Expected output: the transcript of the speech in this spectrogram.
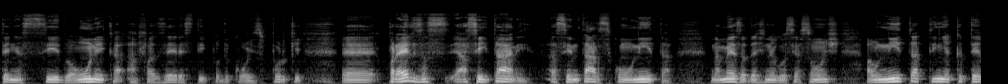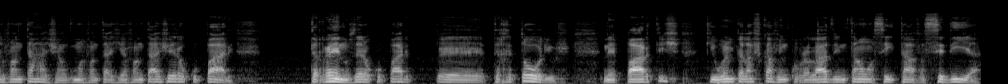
tenha sido a única a fazer esse tipo de coisa, porque eh, para eles aceitarem, assentar-se com a UNITA na mesa das negociações, a UNITA tinha que ter vantagem, alguma vantagem. A vantagem era ocupar terrenos, era ocupar eh, territórios, né, partes que o MPLA ficava encurralado, então aceitava, cedia,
